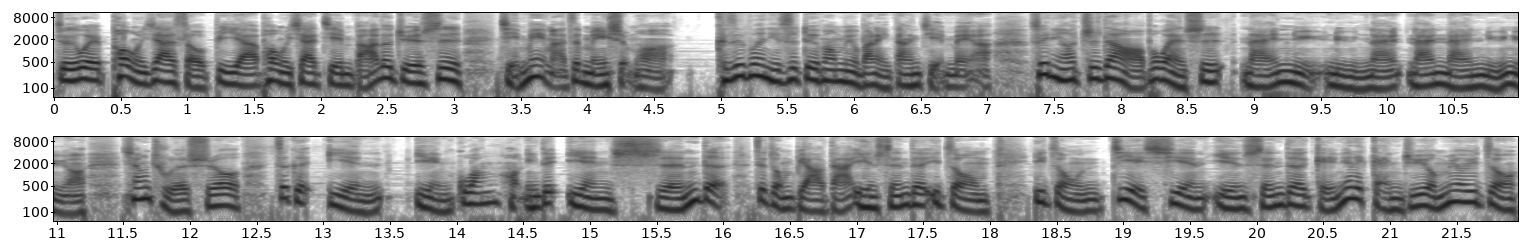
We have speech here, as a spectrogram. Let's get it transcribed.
就是会碰一下手臂啊，碰一下肩膀，他都觉得是姐妹嘛，这没什么。可是问题是，对方没有把你当姐妹啊，所以你要知道啊，不管是男女、女男、男男女女啊，相处的时候，这个眼眼光哈，你的眼神的这种表达，眼神的一种一种界限，眼神的给人家的感觉，有没有一种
